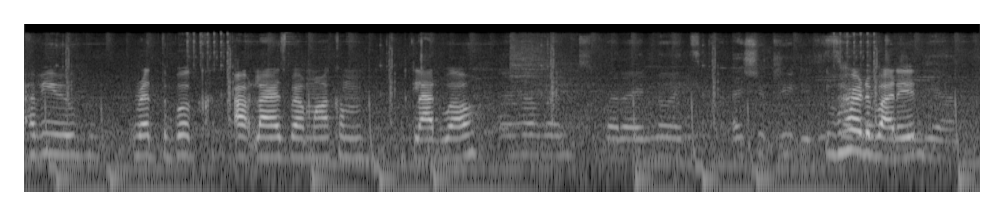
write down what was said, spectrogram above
Have you read the book Outliers by Malcolm Gladwell? I haven't, but I know it. I should read it. You've heard about it? Yeah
